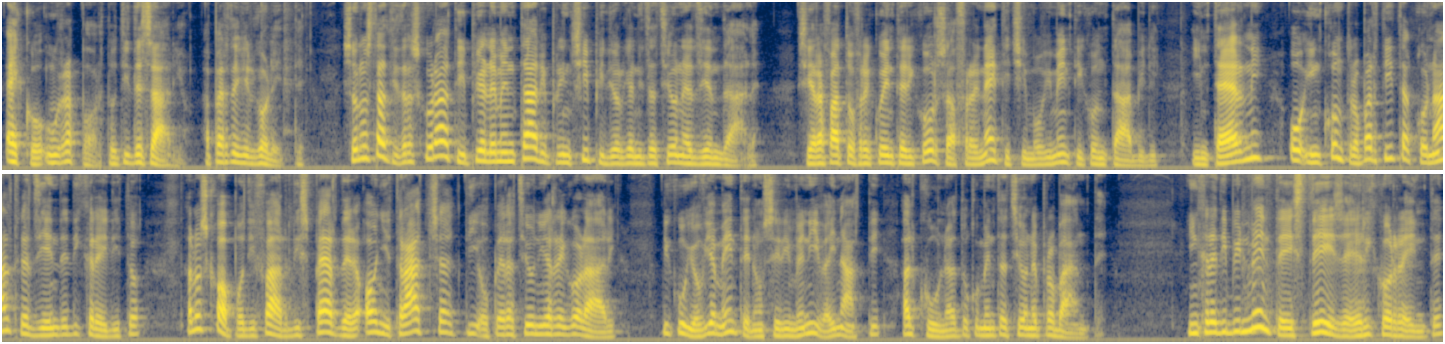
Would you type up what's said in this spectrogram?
Ecco un rapporto di Desario, aperte virgolette. Sono stati trascurati i più elementari principi di organizzazione aziendale. Si era fatto frequente ricorso a frenetici movimenti contabili, interni o in contropartita con altre aziende di credito allo scopo di far disperdere ogni traccia di operazioni irregolari, di cui ovviamente non si rinveniva in atti alcuna documentazione probante. Incredibilmente estesa e ricorrente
